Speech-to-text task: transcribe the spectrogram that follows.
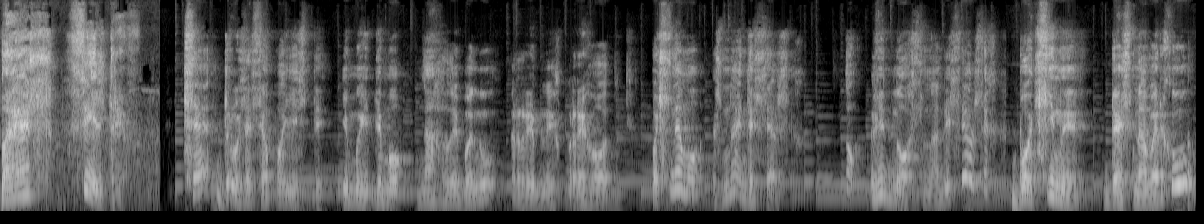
без фільтрів. Це, що поїсти, і ми йдемо на глибину рибних пригод. Почнемо з найдешевших. Ну, відносно найдешевших, бо ціни десь наверху,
